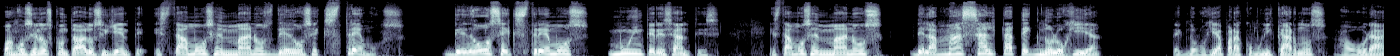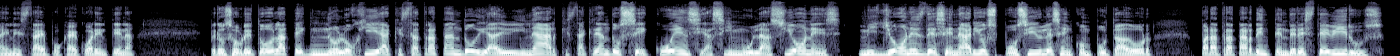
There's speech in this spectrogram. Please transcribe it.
Juan José nos contaba lo siguiente, estamos en manos de dos extremos, de dos extremos muy interesantes. Estamos en manos de la más alta tecnología, tecnología para comunicarnos ahora en esta época de cuarentena, pero sobre todo la tecnología que está tratando de adivinar, que está creando secuencias, simulaciones, millones de escenarios posibles en computador para tratar de entender este virus,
